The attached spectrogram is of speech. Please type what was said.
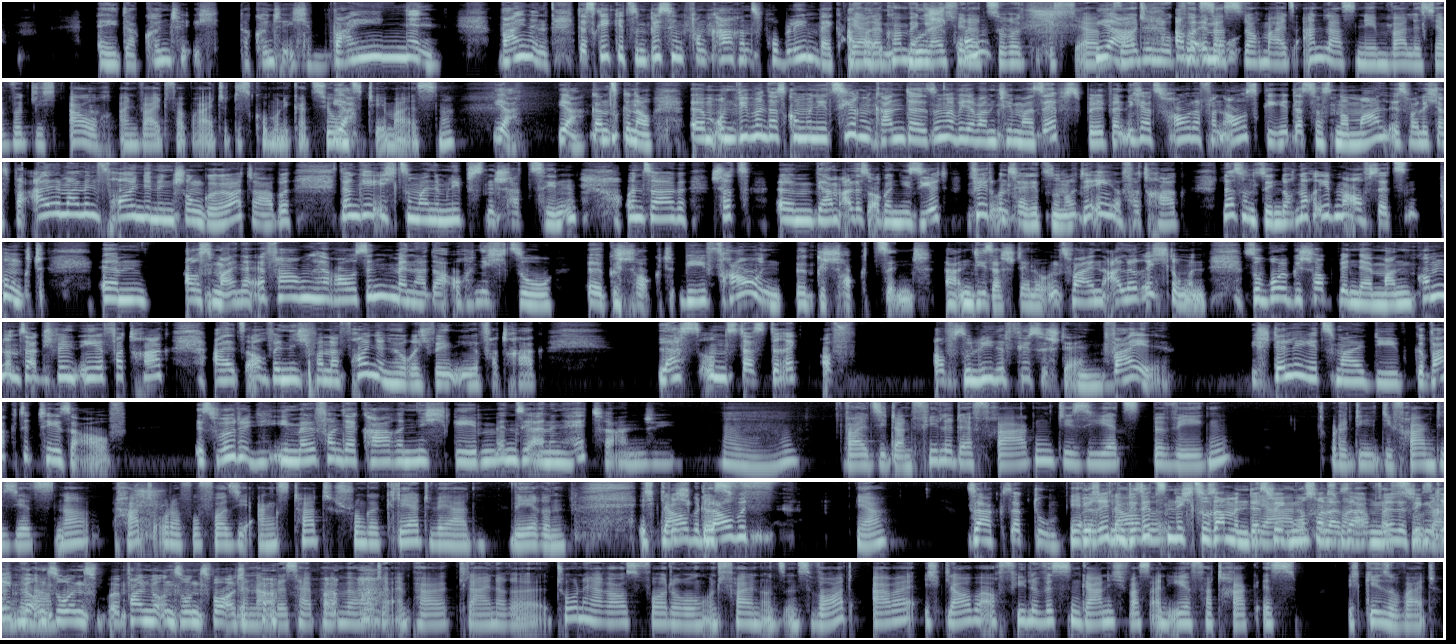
Ey, da könnte ich, da könnte ich weinen, weinen. Das geht jetzt ein bisschen von Karens Problem weg. Ja, da kommen wir gleich wieder zurück. Ich äh, ja, wollte nur kurz das nochmal als Anlass nehmen, weil es ja wirklich auch ein weit verbreitetes Kommunikationsthema ja. ist. Ne? Ja, ja, ganz genau. Ähm, und wie man das kommunizieren kann, da sind wir wieder beim Thema Selbstbild. Wenn ich als Frau davon ausgehe, dass das normal ist, weil ich das bei all meinen Freundinnen schon gehört habe, dann gehe ich zu meinem liebsten Schatz hin und sage, Schatz, ähm, wir haben alles organisiert, fehlt uns ja jetzt nur noch der Ehevertrag. Lass uns den doch noch eben aufsetzen. Punkt. Ähm, aus meiner Erfahrung heraus sind Männer da auch nicht so äh, geschockt, wie Frauen äh, geschockt sind an dieser Stelle. Und zwar in alle Richtungen. Sowohl geschockt, wenn der Mann kommt und sagt, ich will einen Ehevertrag, als auch wenn ich von einer Freundin höre, ich will einen Ehevertrag. Lasst uns das direkt auf, auf solide Füße stellen, weil ich stelle jetzt mal die gewagte These auf. Es würde die E-Mail von der Karin nicht geben, wenn sie einen hätte, Angie. Mhm. Weil sie dann viele der Fragen, die sie jetzt bewegen, oder die, die Fragen, die sie jetzt ne, hat oder wovor sie Angst hat, schon geklärt werden, wären. Ich glaube, ich glaube dass, ja. Sag, sag du. Ja, wir reden, glaube, wir sitzen nicht zusammen, deswegen ja, muss man da sagen, ne? deswegen reden wir genau. uns so ins, fallen wir uns so ins Wort. Genau, deshalb haben wir heute ein paar kleinere Tonherausforderungen und fallen uns ins Wort. Aber ich glaube auch viele wissen gar nicht, was ein Ehevertrag ist. Ich gehe so weit.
